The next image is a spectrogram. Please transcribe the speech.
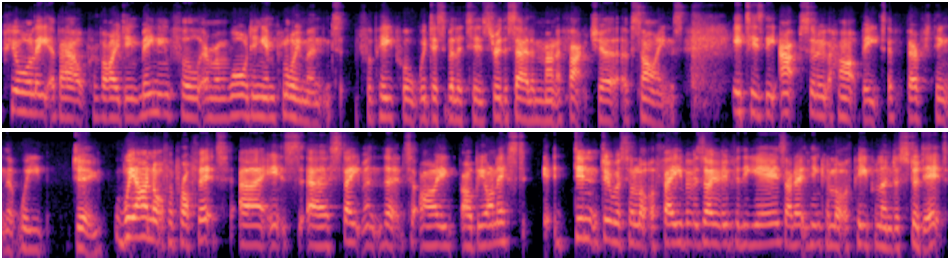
purely about providing meaningful and rewarding employment for people with disabilities through the sale and manufacture of signs. It is the absolute heartbeat of everything that we do. We are not for profit. Uh, it's a statement that I, I'll be honest, it didn't do us a lot of favours over the years. I don't think a lot of people understood it.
